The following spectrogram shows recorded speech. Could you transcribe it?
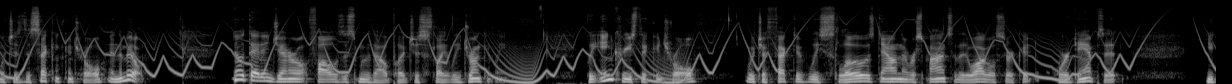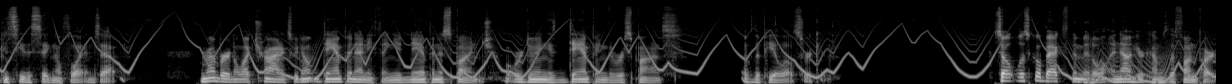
which is the second control, in the middle. Note that in general it follows the smooth output just slightly drunkenly. If we increase the control, which effectively slows down the response of the woggle circuit or damps it, you can see the signal flattens out. Remember, in electronics, we don't dampen anything, you dampen a sponge. What we're doing is damping the response of the PLL circuit. So let's go back to the middle, and now here comes the fun part.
